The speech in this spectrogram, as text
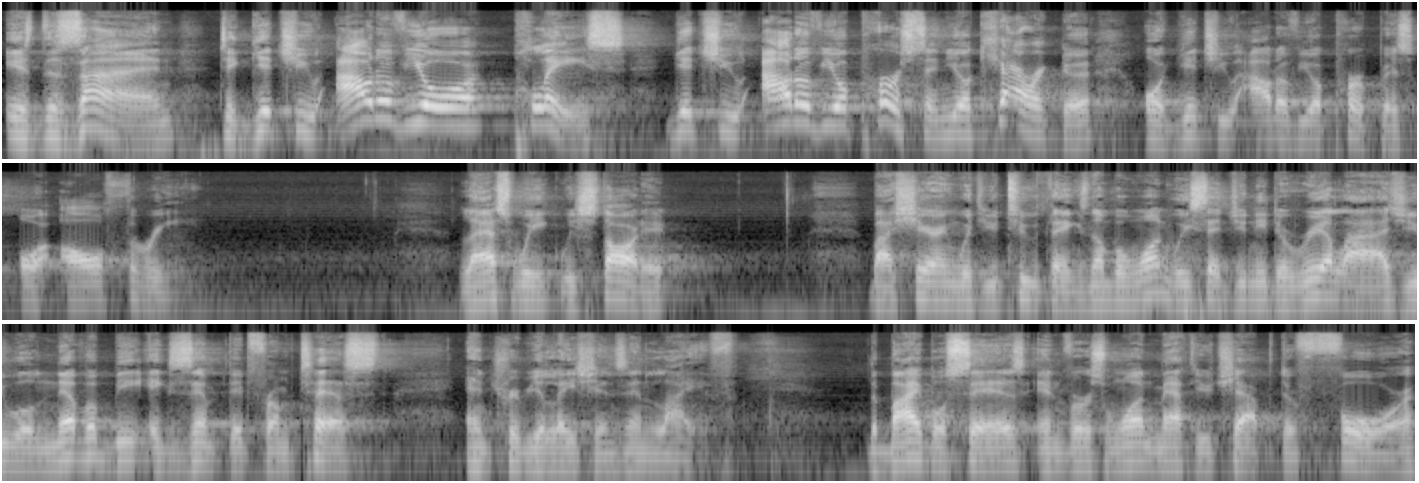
is designed to get you out of your place, get you out of your person, your character, or get you out of your purpose, or all three. Last week we started by sharing with you two things. Number one, we said you need to realize you will never be exempted from tests and tribulations in life. The Bible says in verse 1, Matthew chapter 4,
